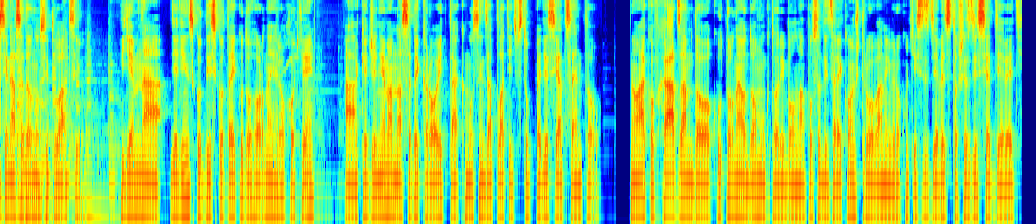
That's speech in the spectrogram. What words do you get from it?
si následovnú situáciu. Idem na dedinskú diskotéku do Hornej Hrochote a keďže nemám na sebe kroj, tak musím zaplatiť vstup 50 centov. No a ako vchádzam do kultúrneho domu, ktorý bol naposledy zrekonštruovaný v roku 1969,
